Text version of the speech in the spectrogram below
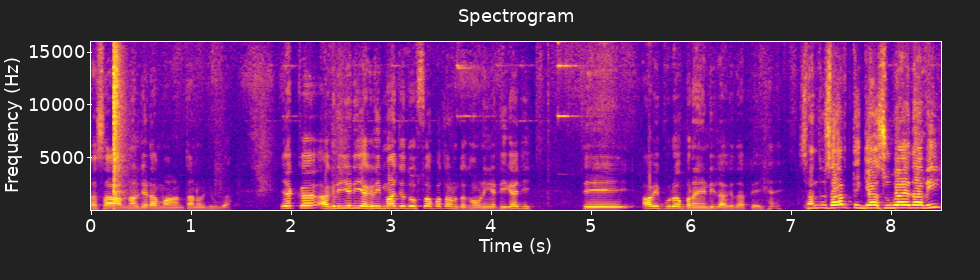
ਹਿਸਾਬ ਨਾਲ ਜਿਹੜਾ ਮਾਨਤਾਨ ਹੋ ਜਾਊਗਾ। ਇੱਕ ਅਗਲੀ ਜਿਹੜੀ ਅਗਲੀ ਮੱਝ ਦੋਸਤੋ ਆਪਾਂ ਤੁਹਾਨੂੰ ਦਿਖਾਉਣੀ ਹੈ ਠੀਕ ਹੈ ਜੀ। ਤੇ ਆ ਵੀ ਪੂਰਾ ਬ੍ਰਾਂਡ ਹੀ ਲੱਗਦਾ ਪਿਆ ਹੈ। ਸੰਧੂ ਸਾਹਿਬ ਤੀਜਾ ਸੂਆ ਇਹਦਾ ਵੀ।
